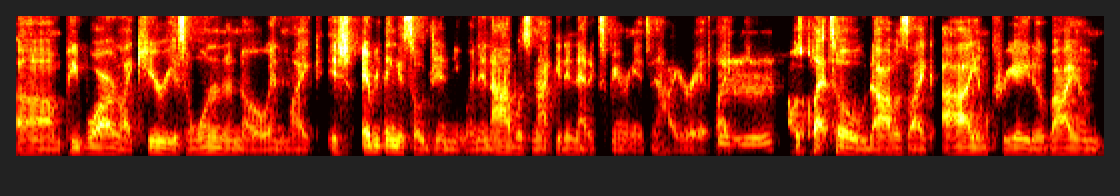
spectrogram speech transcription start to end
um people are like curious and wanting to know and like it's everything is so genuine and I was not getting that experience in higher ed. Like Mhm. I was plateaued. I was like, I am creative. I am,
